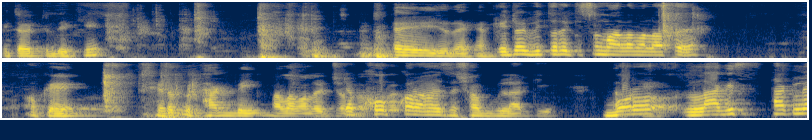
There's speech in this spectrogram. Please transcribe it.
এটা একটু দেখি। এই যে দেখেন। এটার ভিতরে কিছু মালামাল আছে? ওকে সেটা তো থাকবেই মালামালের জন্য। এটা খোপ করা হয়েছে সবগুলো আর কি। বড় লাগেজ থাকলে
